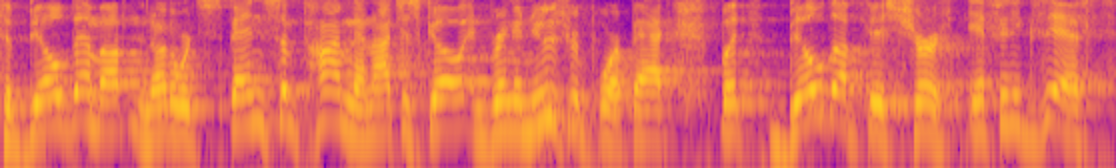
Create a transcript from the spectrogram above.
to build them up. In other words, spend some time now, not just go and bring a news report back, but build up this church if it exists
